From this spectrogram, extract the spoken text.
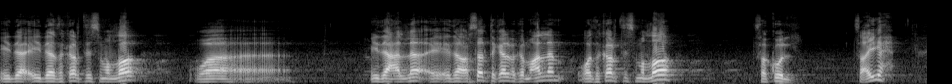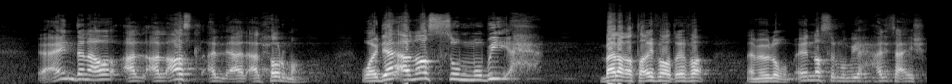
إذا إذا ذكرت اسم الله و إذا عل... إذا أرسلت كلبك المعلم وذكرت اسم الله فكل. صحيح؟ عندنا الأصل الحرمة. وجاء نص مبيح. بلغ طائفة وطائفة لم يبلغهم. إيه النص المبيح؟ حديث عائشة.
